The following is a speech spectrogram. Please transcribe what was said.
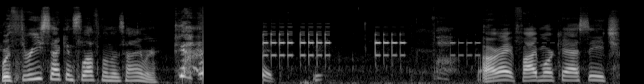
With three seconds left on the timer. All right, five more casts each.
